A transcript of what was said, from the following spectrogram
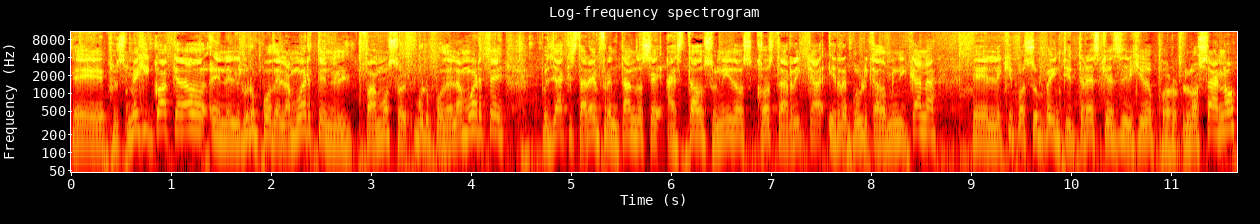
Eh, pues México ha quedado en el grupo de la muerte, en el famoso grupo de la muerte, pues ya que estará enfrentándose a Estados Unidos, Costa Rica y República Dominicana. El equipo sub-23 que es dirigido por Lozano,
